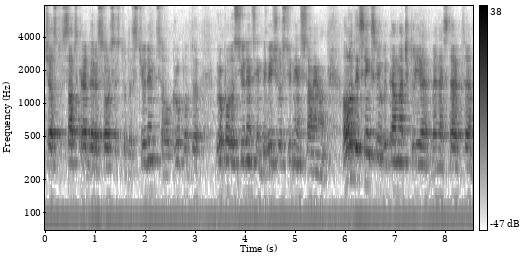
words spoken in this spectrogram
just to subscribe the resources to the students or group of the group of the students, individual students, so on. All of these things will become much clearer when I start uh,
